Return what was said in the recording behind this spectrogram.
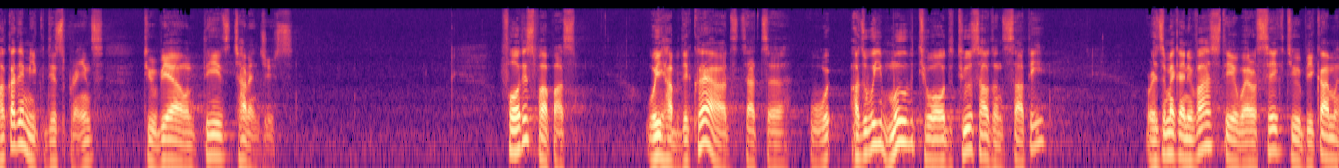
academic disciplines to bear on these challenges. For this purpose, we have declared that uh, as we move toward 2030, Ritsumeikan University will seek to become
